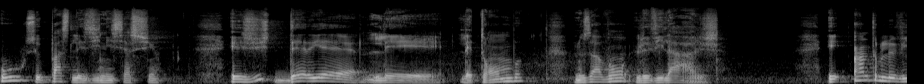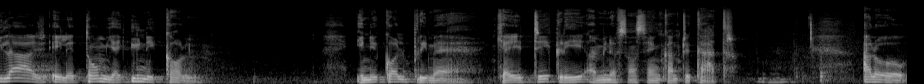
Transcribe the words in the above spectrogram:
où se passent les initiations. Et juste derrière les, les tombes, nous avons le village. Et entre le village et les tombes, il y a une école. Une école primaire qui a été créée en 1954. Alors,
